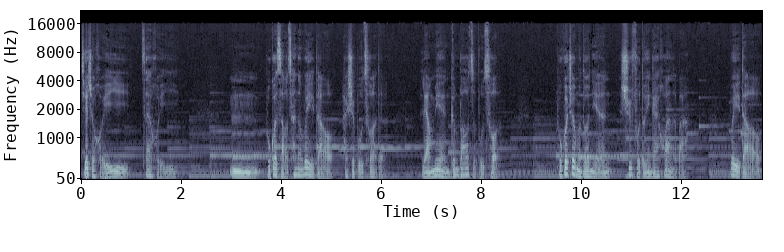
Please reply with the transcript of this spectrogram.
接着回忆，再回忆。嗯，不过早餐的味道还是不错的，凉面跟包子不错。不过这么多年，师傅都应该换了吧，味道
